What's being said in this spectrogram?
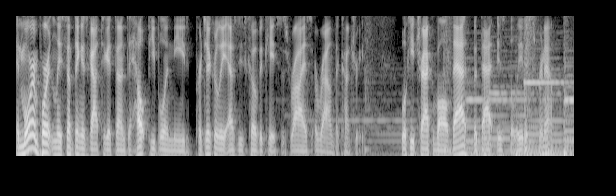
And more importantly, something has got to get done to help people in need, particularly as these COVID cases rise around the country. We'll keep track of all of that, but that is the latest for now.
